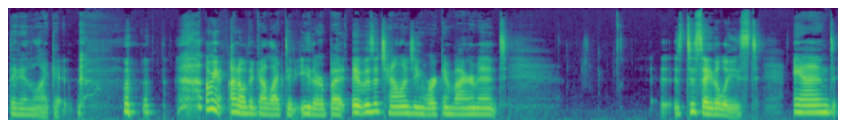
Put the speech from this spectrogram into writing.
They didn't like it. I mean, I don't think I liked it either, but it was a challenging work environment to say the least. And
